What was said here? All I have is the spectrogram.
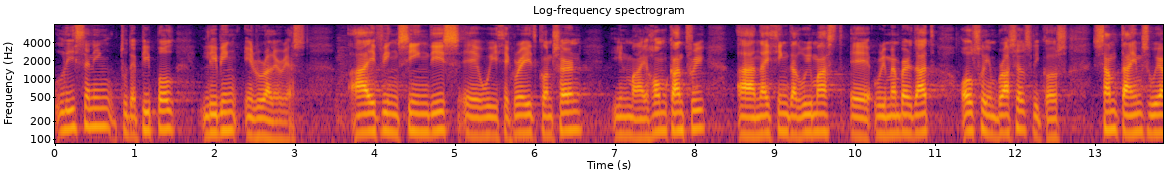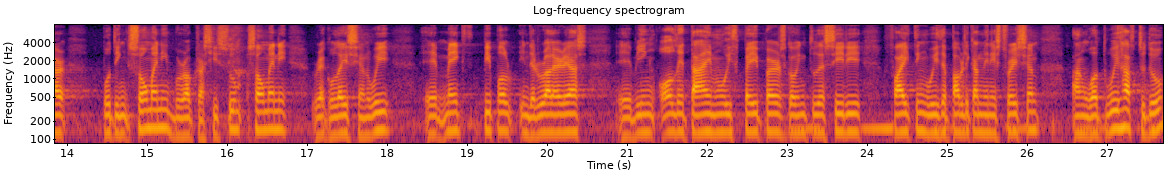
listening to the people living in rural areas. I've been seeing this uh, with a great concern in my home country, and I think that we must uh, remember that also in Brussels because sometimes we are putting so many bureaucracies, so, so many regulations. We uh, make people in the rural areas uh, being all the time with papers, going to the city, fighting with the public administration, and what we have to do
